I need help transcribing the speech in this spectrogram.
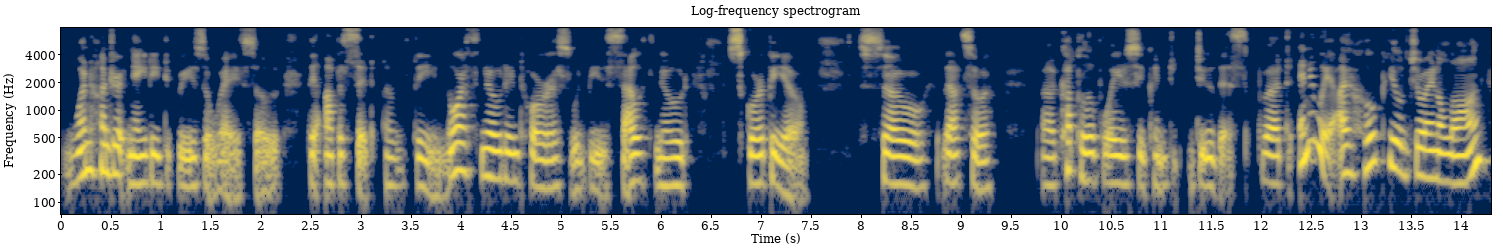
180 degrees away. So the opposite of the north node in Taurus would be the south node Scorpio. So that's a, a couple of ways you can do this. But anyway, I hope you'll join along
